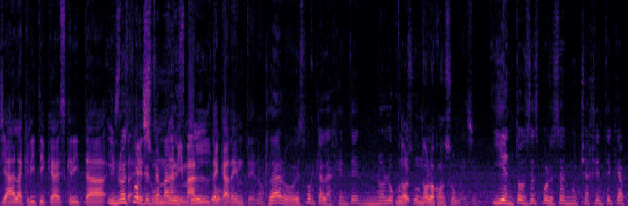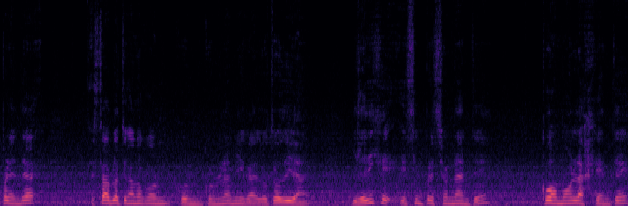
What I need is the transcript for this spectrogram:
ya la crítica escrita Y no es porque esté un mal animal escrito. decadente, ¿no? Claro, es porque la gente no lo consume. no lo consume, sí. Y entonces por eso hay mucha gente que aprende. a- Estaba platicando con, con- con una amiga el otro día y le dije, es impresionante cómo la gente,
